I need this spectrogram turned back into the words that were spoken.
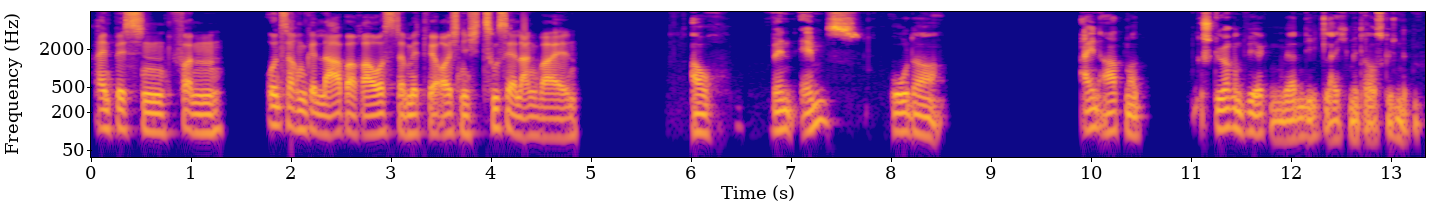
ein bisschen von unserem Gelaber raus, damit wir euch nicht zu sehr langweilen. Auch wenn Ems oder Einatmer störend wirken, werden die gleich mit rausgeschnitten.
